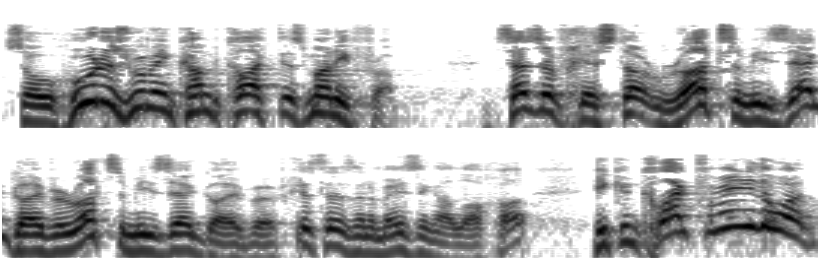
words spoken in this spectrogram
So who does Ruvain come to collect his money from? Says Rav Chisda, Ratzim Ratzim Chisda is an amazing halacha, he can collect from either one.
